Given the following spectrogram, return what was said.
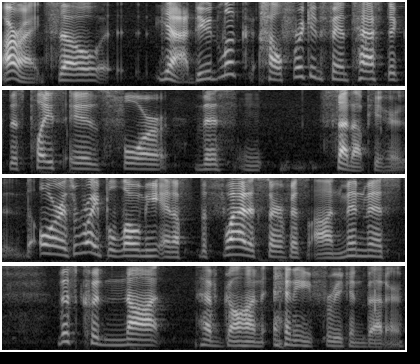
All right, so yeah, dude, look how freaking fantastic this place is for this setup here. The ore is right below me and a, the flattest surface on Minmus. This could not have gone any freaking better.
